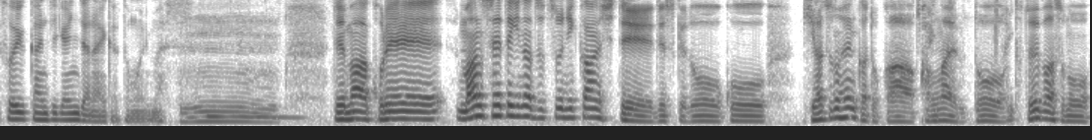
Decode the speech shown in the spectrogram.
そういう感じがいいんじゃないかと思います。でまあこれ慢性的な頭痛に関してですけどこう気圧の変化とか考えると、はい、例えばその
